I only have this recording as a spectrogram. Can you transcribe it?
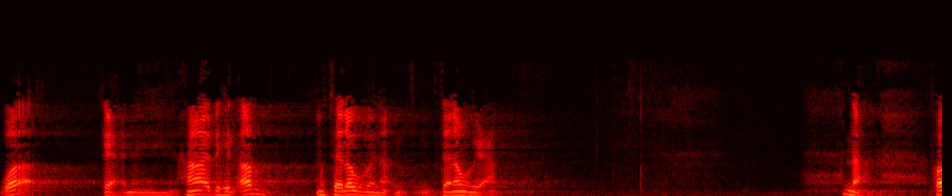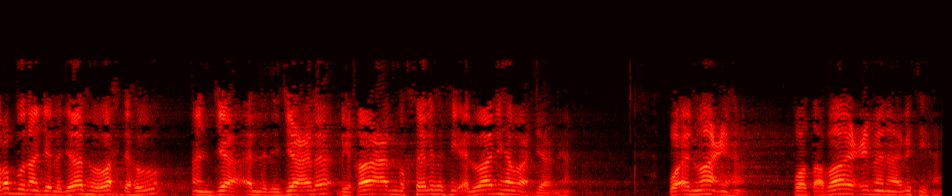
ويعني هذه الأرض متلونة متنوعة. نعم. فربنا جل جلاله وحده أن جاء الذي جعل بقاعا مختلفة في ألوانها وأحجامها وأنواعها وطبائع منابتها.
